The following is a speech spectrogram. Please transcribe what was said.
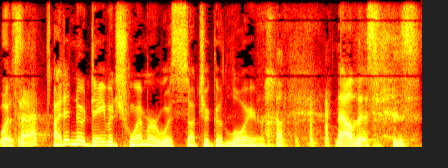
What's that? I didn't know David Schwimmer was such a good lawyer. Now this is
